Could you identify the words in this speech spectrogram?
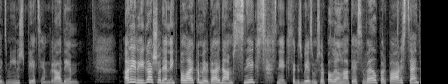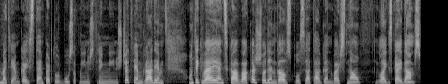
līdz mīnus 5 grādiem. Arī Rīgā šodien ik pa laikam ir gaidāms sniegs. Sniegsagas biezums var palielināties vēl par pāris centimetriem, gaisa temperatūra būs ap mīnus 3, mīnus 4 grādiem. Un tik vējains kā vakar šodien galvaspilsētā gan vairs nav laiks gaidāms.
